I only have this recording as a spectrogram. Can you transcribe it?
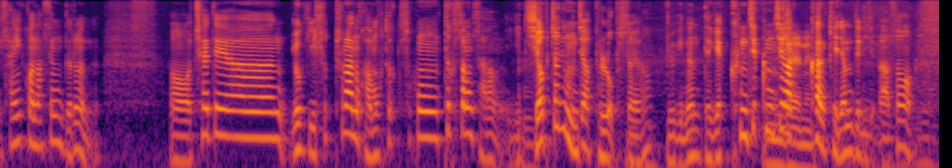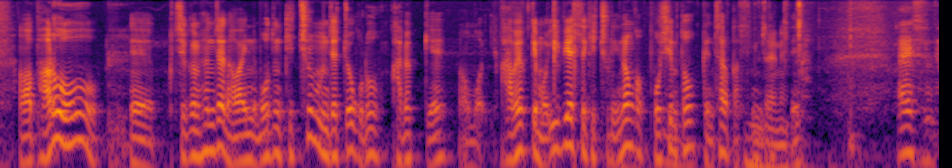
상위권 학생들은 어 최대한 여기 수투라는 과목 특성 특성상 이 지역적인 문제가 별로 없어요. 여기는 되게 큼직큼직한 음, 네네. 개념들이라서 어 바로 예 지금 현재 나와 있는 모든 기출 문제 쪽으로 가볍게 어 뭐 가볍게 뭐 EBS 기출 이런 거 보시면 더 괜찮을 것 같습니다. 네네. 네. 알겠습니다.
